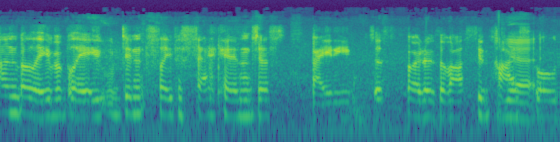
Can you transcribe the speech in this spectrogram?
Unbelievably, didn't sleep a second. Just waiting, just photos of us since high yeah. school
